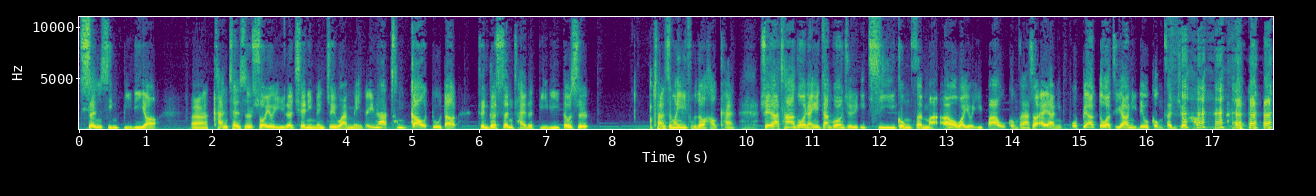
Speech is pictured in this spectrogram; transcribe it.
身形比例哦，呃，堪称是所有娱乐圈里面最完美的。因为她从高度到整个身材的比例都是穿什么衣服都好看，所以他常常跟我讲，因为张国荣就是一七一公分嘛，然后我有一八五公分，他说：“哎呀，你我不要多，只要你六公分就好。”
